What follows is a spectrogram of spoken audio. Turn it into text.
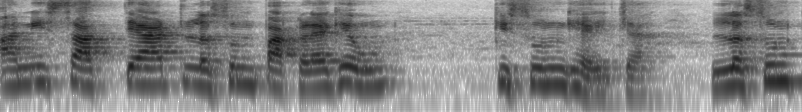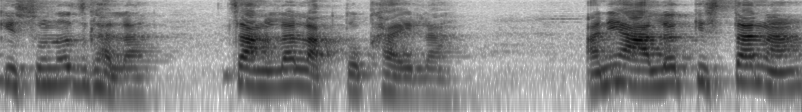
आणि सात ते आठ लसूण पाकळ्या घेऊन किसून घ्यायच्या. लसूण किसूनच घाला. चांगला लागतो खायला. आणि आलं किसताना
